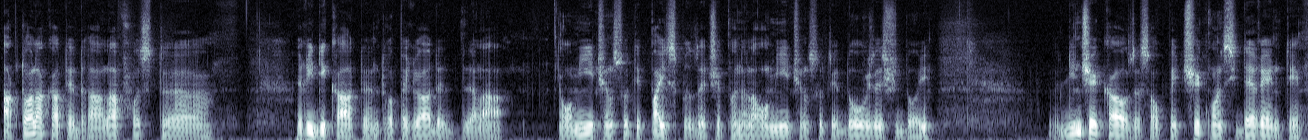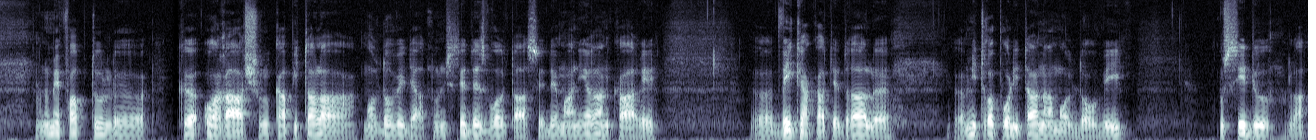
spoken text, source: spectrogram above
actuala catedrală a fost uh, ridicată într-o perioadă de la 1514 până la 1522. Din ce cauză sau pe ce considerente? Anume faptul uh, că orașul, capitala Moldovei de atunci, se dezvoltase de maniera în care vechea catedrală mitropolitană a Moldovei cu sediu la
